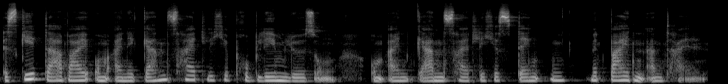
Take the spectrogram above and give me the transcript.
Es geht dabei um eine ganzheitliche Problemlösung, um ein ganzheitliches Denken mit beiden Anteilen.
